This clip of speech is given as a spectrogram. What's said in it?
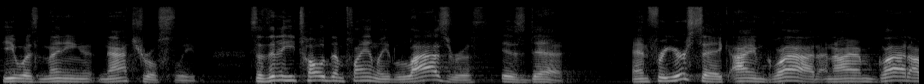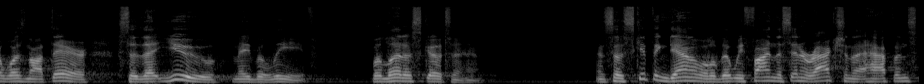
he was meaning natural sleep. So then he told them plainly, Lazarus is dead. And for your sake, I am glad, and I am glad I was not there, so that you may believe. But let us go to him. And so, skipping down a little bit, we find this interaction that happens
